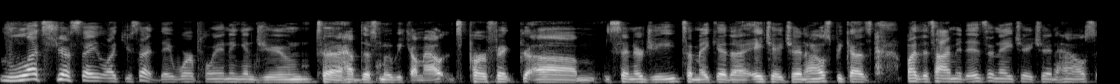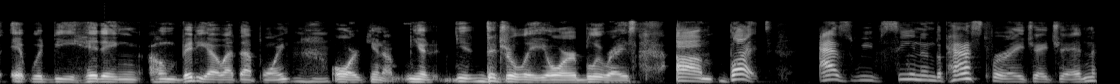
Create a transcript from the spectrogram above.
let's just say like you said they were planning in june to have this movie come out. It's perfect um, synergy to make it a hhn house because by the time it is an hhn house it would be hitting home video at that point or you know, you know digitally or blu-rays. Um, but as we've seen in the past for HHN,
